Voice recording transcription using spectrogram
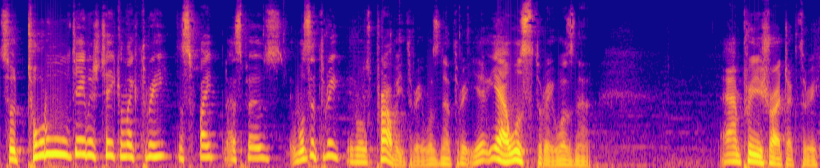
So total damage taken like three this fight, I suppose. Was it three? It was probably three, wasn't it three? Yeah, yeah, it was three, wasn't it? I'm pretty sure I took three.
